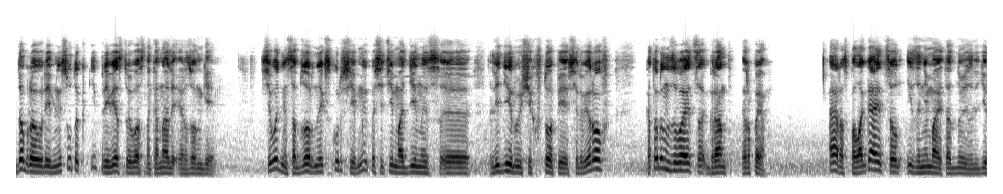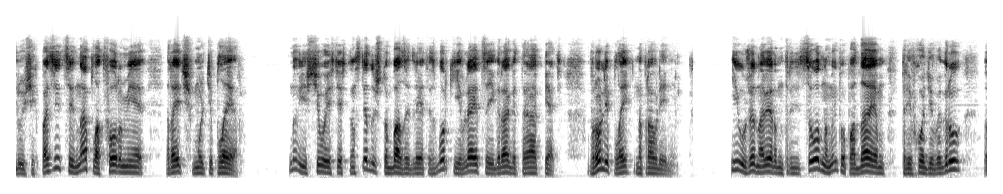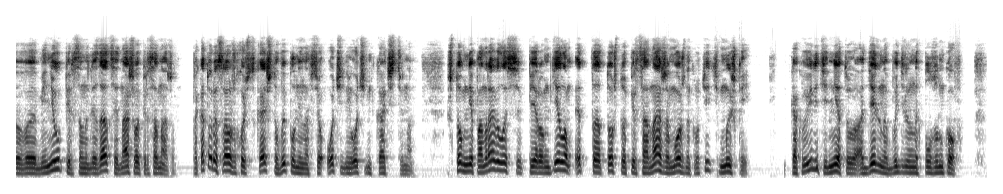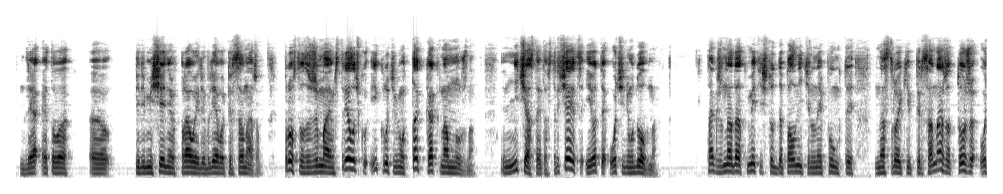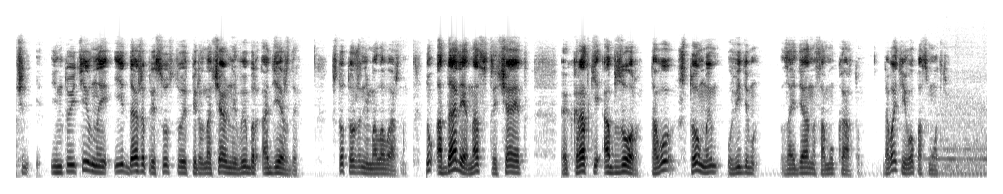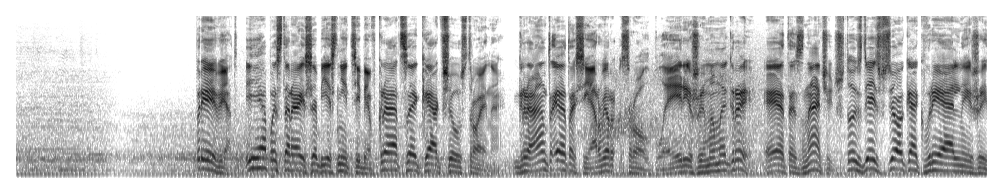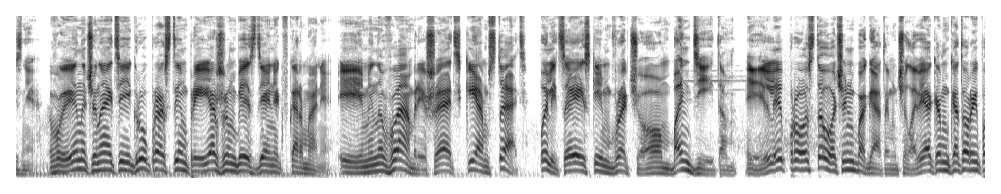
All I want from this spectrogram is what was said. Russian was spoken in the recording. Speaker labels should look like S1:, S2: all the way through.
S1: Доброго времени суток и приветствую вас на канале Airzone Game. Сегодня с обзорной экскурсии мы посетим один из э, лидирующих в топе серверов, который называется Grand RP. А располагается он и занимает одну из лидирующих позиций на платформе Rage Multiplayer. Ну из чего, естественно, следует, что базой для этой сборки является игра GTA 5 в роли play направления. И уже, наверное, традиционно мы попадаем при входе в игру в меню персонализации нашего персонажа, про которое сразу же хочется сказать, что выполнено все очень и очень качественно. Что мне понравилось первым делом, это то, что персонажа можно крутить мышкой. Как вы видите, нету отдельно выделенных ползунков для этого э, перемещения вправо или влево персонажа. Просто зажимаем стрелочку и крутим его так, как нам нужно. Не часто это встречается, и это очень удобно. Также надо отметить, что дополнительные пункты настройки персонажа тоже очень интуитивные и даже присутствует первоначальный выбор одежды, что тоже немаловажно. Ну а далее нас встречает э, краткий обзор того, что мы увидим, зайдя на саму карту. Давайте его посмотрим.
S2: Привет! Я постараюсь объяснить тебе вкратце, как все устроено. Грант — это сервер с ролл-плей режимом игры. Это значит, что здесь все как в реальной жизни. Вы начинаете игру простым приезжим без денег в кармане. И именно вам решать, кем стать полицейским, врачом, бандитом или просто очень богатым человеком, который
